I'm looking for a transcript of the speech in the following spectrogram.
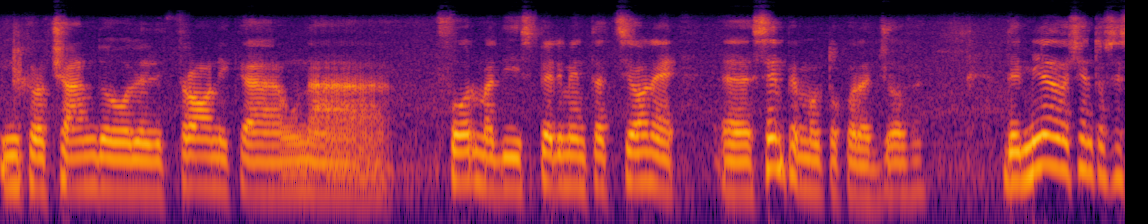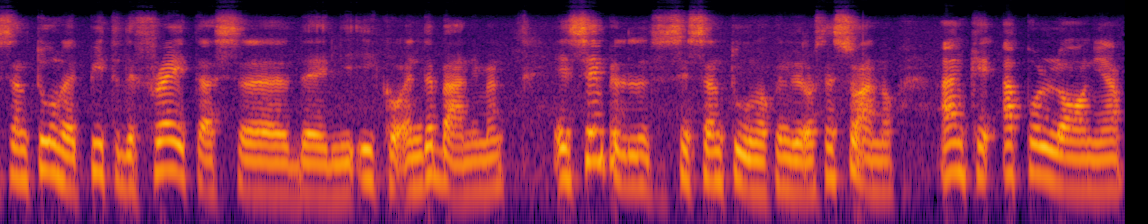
incrociando l'elettronica, una forma di sperimentazione eh, sempre molto coraggiosa. Del 1961 è Pete De Freitas eh, degli Ico and the Bunnymen e sempre del 61, quindi dello stesso anno, anche Apollonia,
